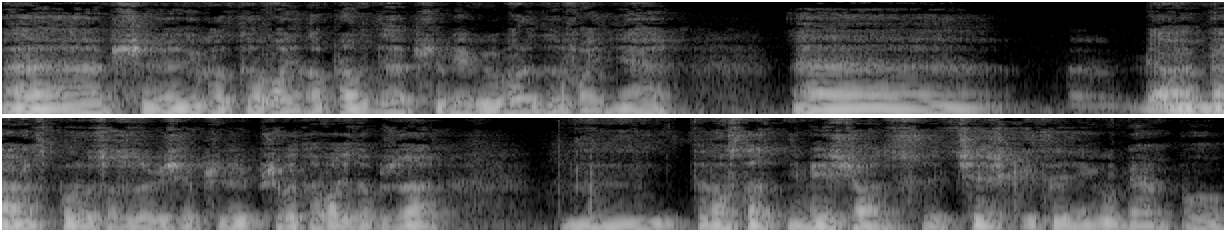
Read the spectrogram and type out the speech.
E, przygotowania naprawdę przebiegły bardzo fajnie. E, miałem, miałem sporo czasu, żeby się przy, przygotować dobrze. Mm, Ten ostatni miesiąc ciężkich treningów miałem po,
